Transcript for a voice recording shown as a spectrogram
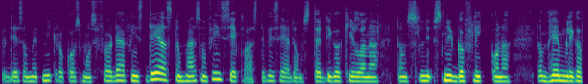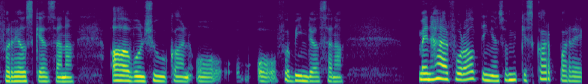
det som ett mikrokosmos. För där finns dels de här som finns i en klass, det vill säga de stöddiga killarna, de snygga flickorna, de hemliga förälskelserna, avundsjukan och, och förbindelserna. Men här får allting en så mycket skarpare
